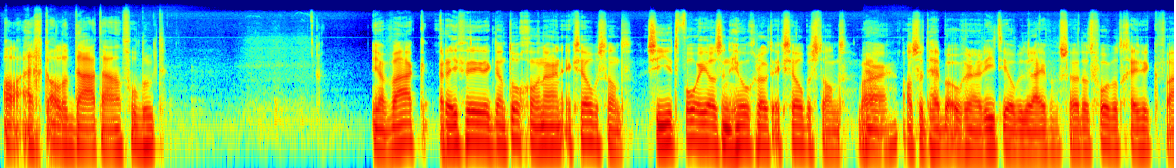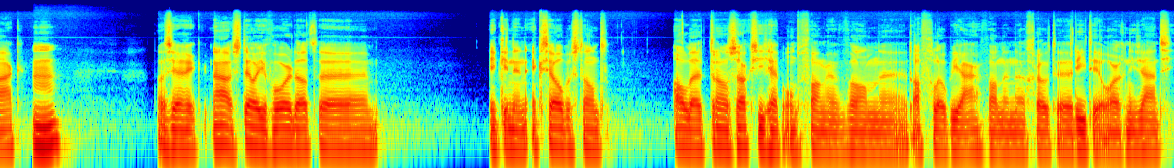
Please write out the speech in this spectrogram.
al, eigenlijk alle data aan voldoet? Ja, vaak refereer ik dan toch gewoon naar een Excel-bestand. Zie je het voor je als een heel groot Excel-bestand. Waar, als we het hebben over een retailbedrijf of zo, dat voorbeeld geef ik vaak. Mhm. Dan zeg ik, nou, stel je voor dat eh, ik in een Excel-bestand alle transacties heb ontvangen van eh, het afgelopen jaar van een eh, grote retailorganisatie.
